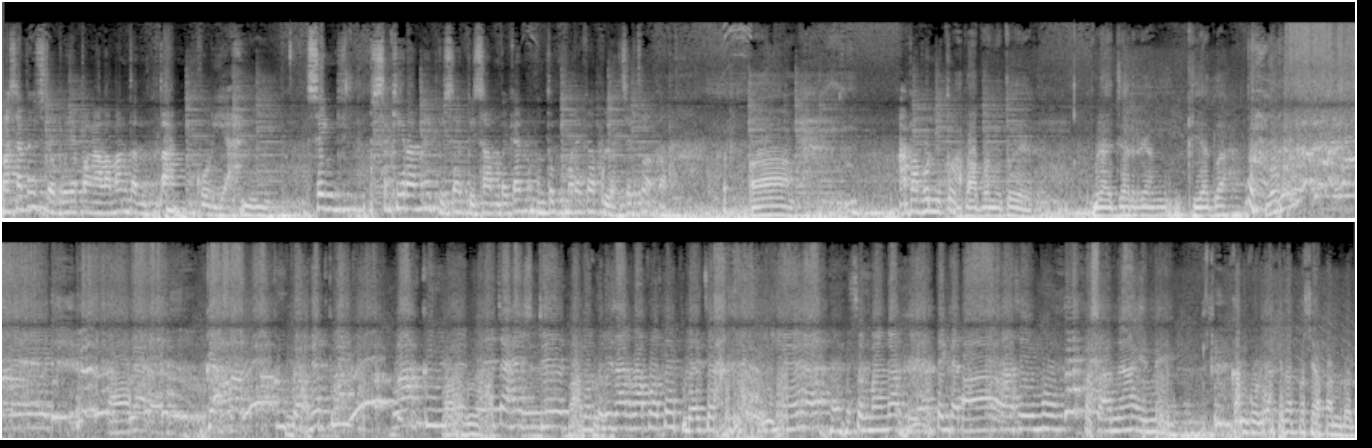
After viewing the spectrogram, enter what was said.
Mas Ateng sudah punya pengalaman tentang kuliah. Sing sekiranya bisa disampaikan untuk mereka belajar itu apa? Ah, Apa pun itu. apa pun itu ya belajar yang giat lah Gak aku banget kuwi. Kuwi bocah SD dengan tulisan rapotnya belajar. Iya, semangat ya tingkat prestasimu. pesannya ini kan kuliah kita persiapan buat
